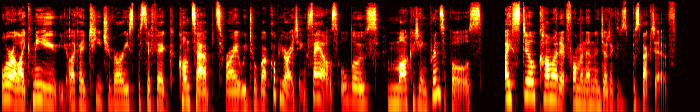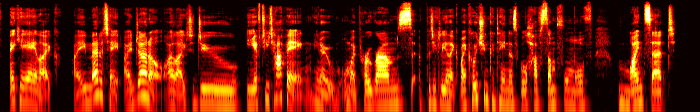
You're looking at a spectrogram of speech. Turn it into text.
or are like me, like I teach very specific concepts, right? We talk about copywriting, sales, all those marketing principles I still come at it from an energetic perspective, aka like I meditate, I journal, I like to do EFT tapping. You know, all my programs, particularly like my coaching containers, will have some form of mindset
